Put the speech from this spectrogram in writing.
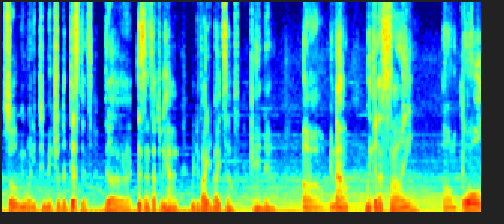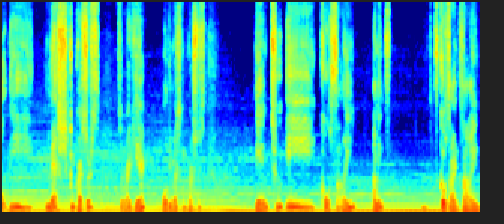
So we wanted to make sure the distance, the distance that we have, we divided by itself. And then, uh, and now we can assign um, all the mesh compressors. So right here, all the mesh compressors into a cosine. I mean, it's cosine sine.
